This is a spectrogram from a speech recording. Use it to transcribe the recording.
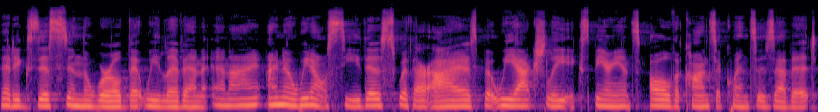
that exists in the world that we live in. And I, I know we don't see this with our eyes, but we actually experience all the consequences of it.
